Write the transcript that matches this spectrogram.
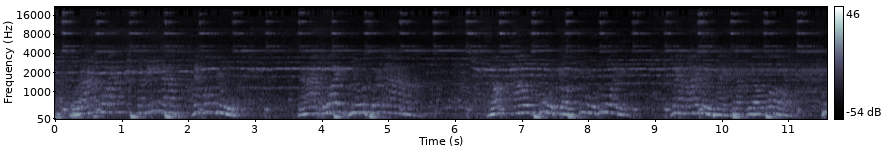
รางวัลวันนี้นะยังคงอยู่นะฮะไหวครูสวยงามน้องเอาผู้ต่อสู้ด้วยแม่ไม้มวยไทยครับแล้วก็ผู้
